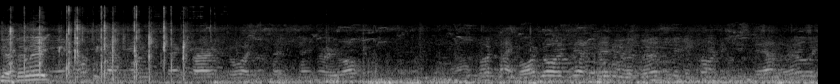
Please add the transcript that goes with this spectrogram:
Go, Billy. Thanks, Barry. You always defend the team very well. Uh, Like I say, my guys, we had a fair bit of trying to get down early.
